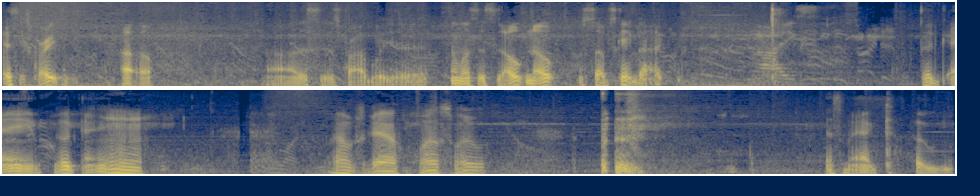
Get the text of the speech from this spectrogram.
This is crazy. Uh oh. Uh, this is probably it. Unless this. Oh, no. The subs came back. Nice. Good game. Good game. Mm. That was yeah, well smooth. Man code.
